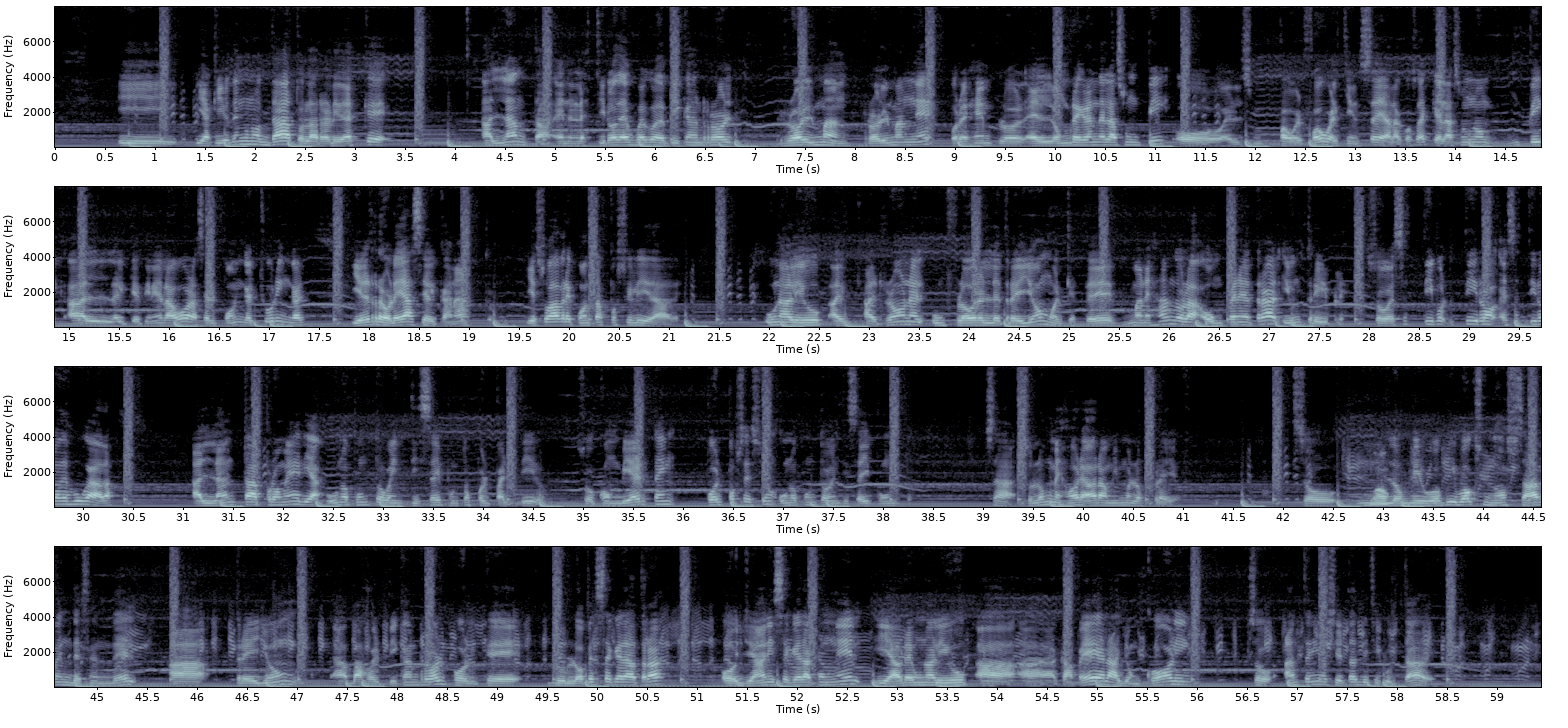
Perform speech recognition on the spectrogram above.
Y, y, aquí yo tengo unos datos. La realidad es que Atlanta, en el estilo de juego de pick and roll, rollman, rollman es, por ejemplo, el hombre grande le hace un pick o el power forward, quien sea. La cosa es que le hace un, un pick al, que tiene la bola, hace el point, el shooting y él rolea hacia el canasto. Y eso abre cuántas posibilidades un alley al, al runner, un floater de Trey o el que esté manejándola, o un penetrar y un triple. So, ese, tipo, tiro, ese tiro de jugada, Atlanta promedia 1.26 puntos por partido. So, convierten por posesión 1.26 puntos. O sea, son los mejores ahora mismo en los playoffs. So, Los Milwaukee Bucks no saben defender a Trey Young bajo el pick and roll porque Bruce López se queda atrás o Gianni se queda con él y abre una liup a, a Capela, a John Collins. So, han tenido ciertas dificultades.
